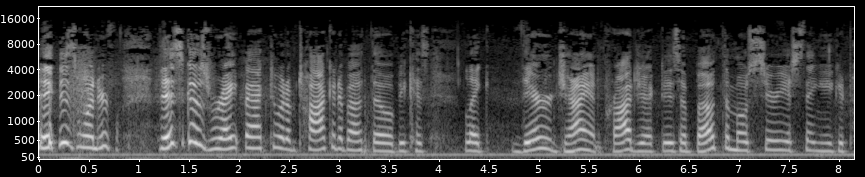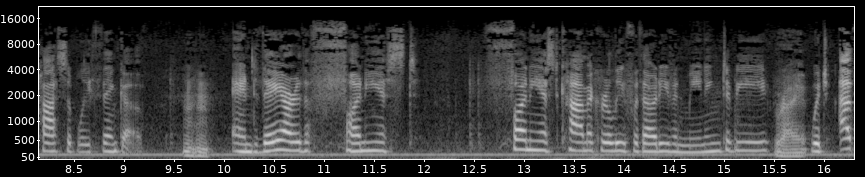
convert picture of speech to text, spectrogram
It is wonderful. This goes right back to what I'm talking about, though, because like their giant project is about the most serious thing you could possibly think of, Mm-hmm. and they are the funniest, funniest comic relief without even meaning to be. Right. Which, of,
